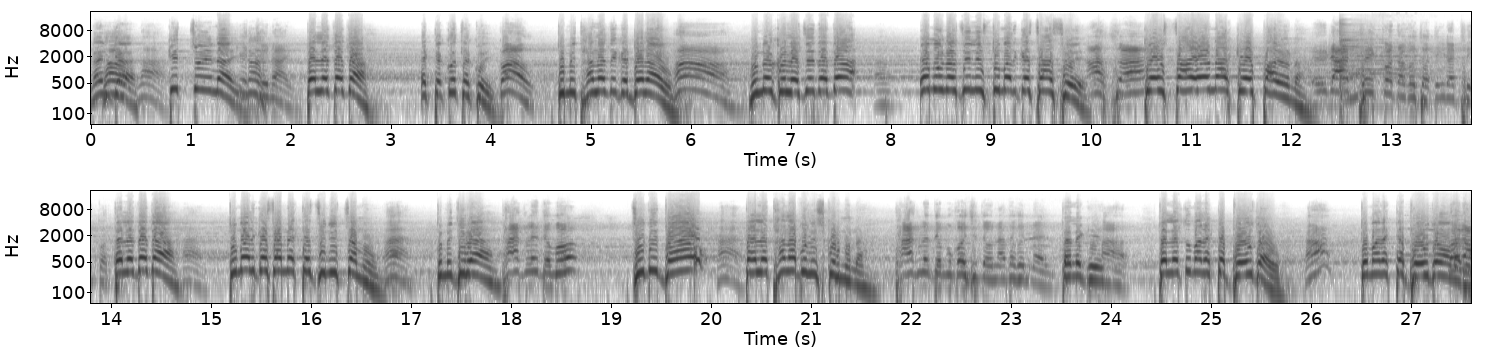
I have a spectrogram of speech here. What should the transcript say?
নাই হ্যাঁ। কিচ্ছুই নাই। কিচ্ছু নাই। তাহলে দাদা একটা কথা কই। কাও। তুমি থানা থেকে ডরাও হ্যাঁ। মনে করলে যে দাদা এমন জিনিস তোমার কাছে আছে। আচ্ছা। কেউ চায়ও না কেউ পায়ও না। ঠিক কথা ঠিক কথা। তাহলে দাদা হ্যাঁ। তোমার কাছে আমি একটা জিনিস চামু। হ্যাঁ। তুমি দিবা? থাকলে দেবো। যদি দাও হ্যাঁ। তাহলে থানা পুলিশ করব না। থাকলে দেবো কইছি তো না তখন নাই তাহলে কি? হ্যাঁ। তাহলে তোমার একটা বউ দাও। হ্যাঁ? তোমার একটা বউ দাও আমারে।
